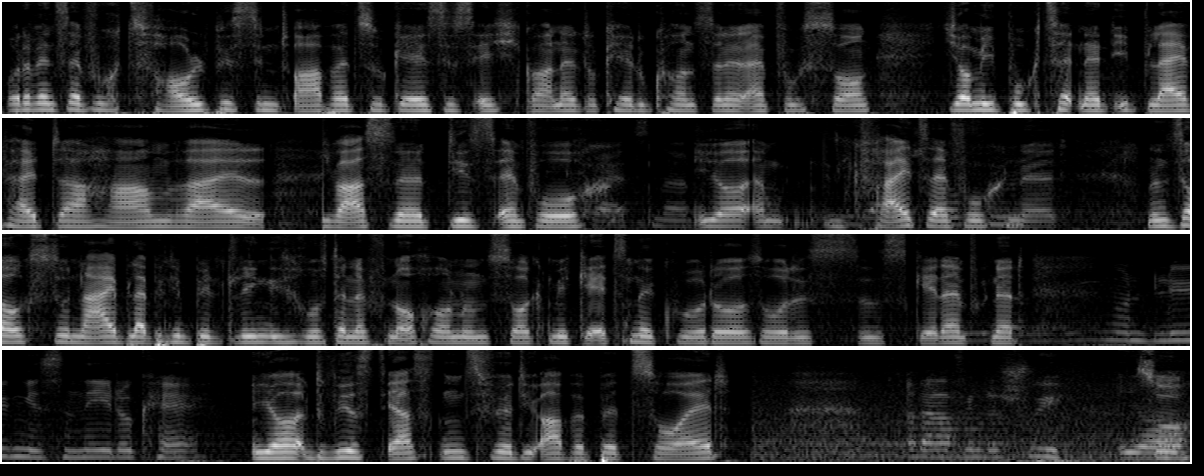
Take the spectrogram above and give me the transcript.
oder wenn du einfach zu faul bist, in die Arbeit zu gehen, ist es echt gar nicht okay. Du kannst ja nicht einfach sagen, ja, mir buckt's halt nicht, ich bleib halt daheim, weil ich weiß nicht, die ist einfach, ja, ähm, die freut's einfach nicht. Dann sagst du, nein, bleib ich im Bett liegen, ich rufe dann einfach nachher an und sag, mir geht's nicht gut oder so, das, das geht einfach nicht. Lügen und Lügen ist nicht okay. Ja, du wirst erstens für die Arbeit bezahlt. Oder auch in der Schule. Ja. So.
